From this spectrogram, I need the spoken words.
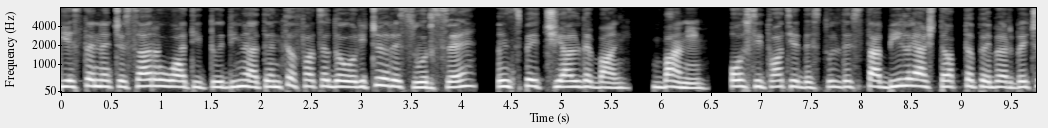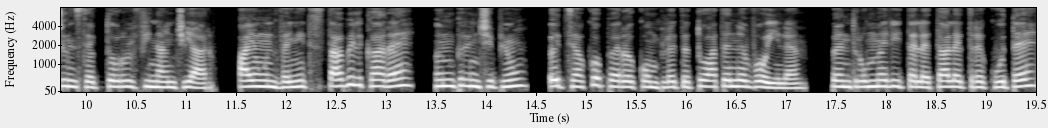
este necesară o atitudine atentă față de orice resurse, în special de bani. Banii. O situație destul de stabilă așteaptă pe berbeci în sectorul financiar. Ai un venit stabil care, în principiu, îți acoperă complet toate nevoile. Pentru meritele tale trecute,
